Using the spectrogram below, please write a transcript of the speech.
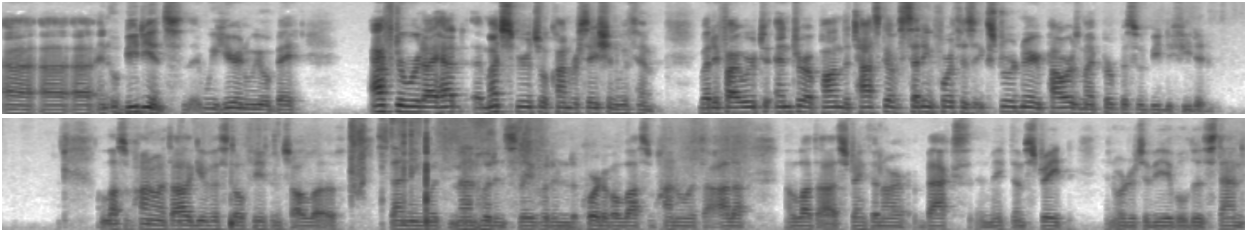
uh, uh, uh, and obedience that we hear and we obey. Afterward, I had a much spiritual conversation with him. But if I were to enter upon the task of setting forth his extraordinary powers, my purpose would be defeated. Allah subhanahu wa ta'ala give us tawfiq inshallah standing with manhood and slavehood in the court of Allah subhanahu wa ta'ala. Allah ta'ala strengthen our backs and make them straight in order to be able to stand.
